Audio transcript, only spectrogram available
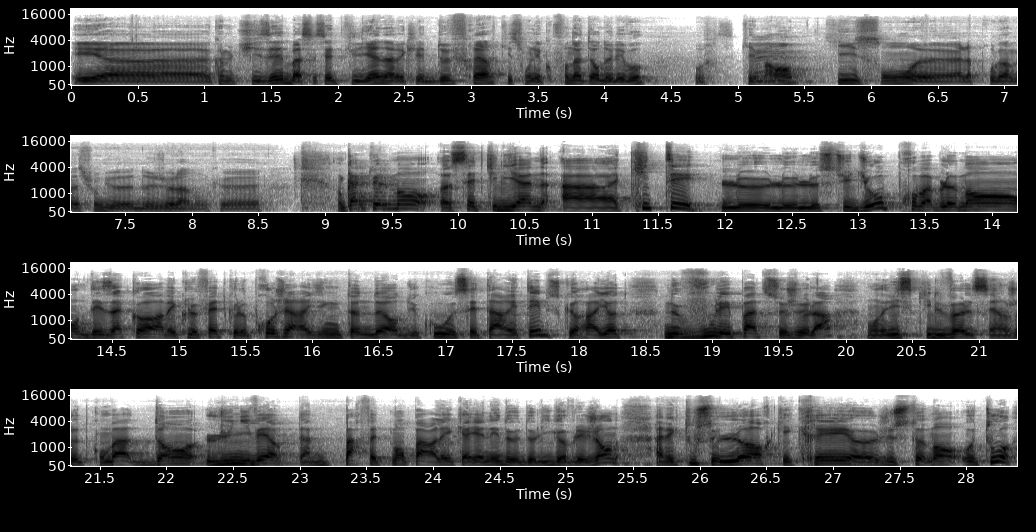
Et euh, comme tu disais, bah, c'est cette Kylian avec les deux frères qui sont les cofondateurs de l'Evo, ce qui est marrant, qui sont euh, à la programmation du, de ce jeu-là. Donc, euh, Donc actuellement, euh, Seth Killian a quitté le, le- le studio, probablement en désaccord avec le fait que le projet Rising Thunder, du coup, s'est arrêté, puisque Riot ne voulait pas de ce jeu-là. À mon avis, ce qu'ils veulent, c'est un jeu de combat dans l'univers, tu as parfaitement parlé, Kayane, de, de League of Legends, avec tout ce lore qui est créé euh, justement autour,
